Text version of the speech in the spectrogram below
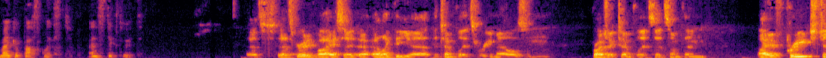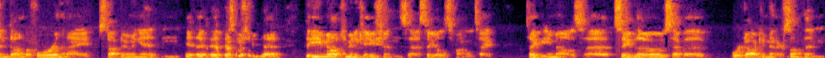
make a task list and stick to it. That's that's great advice. I, I like the uh, the templates for emails and project templates. That's something I've preached and done before, and then I stopped doing it. And it, especially the the email communications uh, sales funnel type type emails. Uh, save those. Have a Word document or something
